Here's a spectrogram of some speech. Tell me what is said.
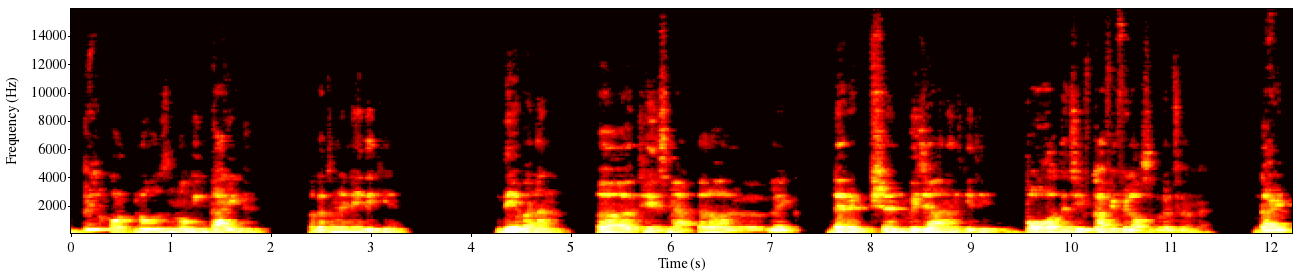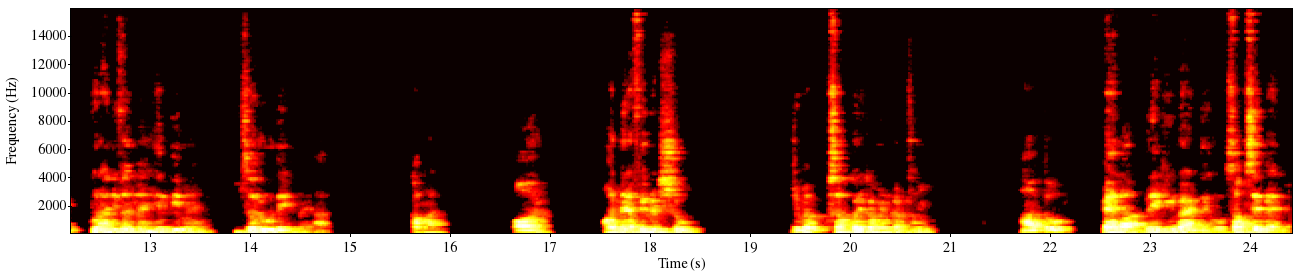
बिल्कुल क्लोज होगी गाइड अगर तुमने नहीं देखी है। देवानंद थे इसमें एक्टर और लाइक डायरेक्शन विजय आनंद की थी। बहुत अच्छी, काफ़ी फिलोसफिकल फ़िल्म है। गाइड पुरानी फ़िल्म है, हिंदी में। ज़रूर देखना यार, कमाल। और और मेरा फेवरेट शो जो मैं सबको रिकमेंड करता हूँ हाँ तो पहला ब्रेकिंग बैड देखो, सबसे पहले।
